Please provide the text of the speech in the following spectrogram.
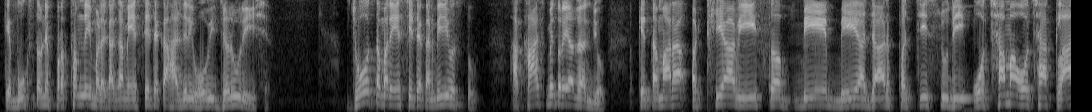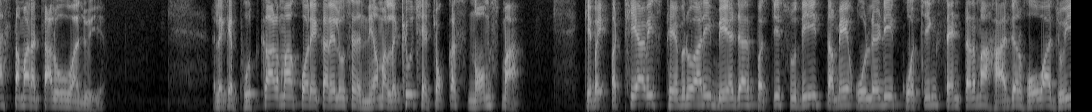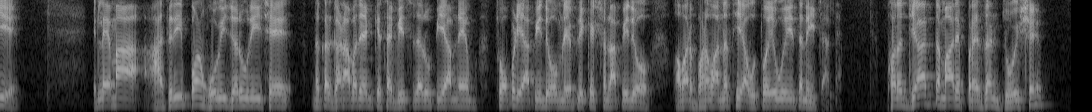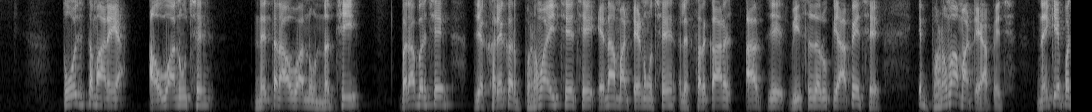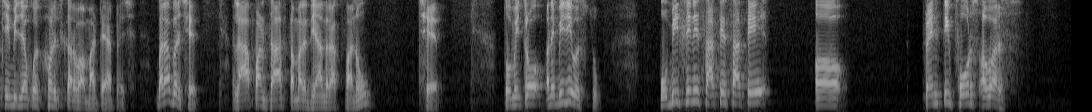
કે બુક્સ તમને પ્રથમ નહીં મળે, કારણ કે એંસી ટકા હાજરી હોવી જરૂરી છે. જો તમારે એંસી ટકા બીજી વસ્તુ, આ ખાસ મિત્રો યાદ રાખજો કે તમારા અઠ્યાવીસ, બે બે હજાર પચીસ સુધી ઓછામાં ઓછા ક્લાસ તમારા ચાલુ હોવા જોઈએ. એટલે કે ભૂતકાળમાં કોરે કરેલું છે નિયમમાં લખ્યું છે ચોક્કસ નોર્મ્સમાં કે ભાઈ અઠ્યાવીસ ફેબ્રુઆરી બે હજાર પચીસ સુધી તમે ઓલરેડી કોચિંગ સેન્ટરમાં હાજર હોવા જોઈએ. એટલે એમાં હાજરી પણ હોવી જરૂરી છે. નકર ઘણા બધા એમ કે સાહેબ, વીસ હજાર રૂપિયા અમને ચોપડી આપી દો, અમને એપ્લિકેશન આપી દો, અમારે ભણવા નથી આવું તો એવું રીતે નહીં ચાલે. ફરજિયાત તમારે પ્રેઝન્ટ જોઈશે, તો જ તમારે આવવાનું છે, નહીતર આવવાનું નથી. બરાબર છે? જે ખરેખર ભણવા ઈચ્છે છે, એના માટેનું છે, એટલે સરકાર આ જે વીસ હજાર રૂપિયા આપે છે, એ ભણવા માટે આપે છે. નહીં કે પછી બીજા કોઈ ખર્ચ કરવા માટે આપે છે. બરાબર છે? એટલે આ પણ ખાસ તમારે ધ્યાન રાખવાનું છે. તો મિત્રો, અને બીજી વસ્તુ. ઓબીસીની સાથે સાથે ટ્વેન્ટી ફોર્સ અવર્સ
